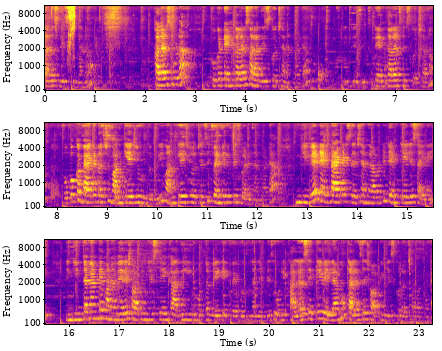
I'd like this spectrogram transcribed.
కలర్స్ తీసుకున్నాను. కలర్స్ కూడా ఒక టెన్ కలర్స్ అలా తీసుకొచ్చాను అనమాట టెన్ కలర్స్ తీసుకొచ్చాను. ఒక్కొక్క ప్యాకెట్ వచ్చి వన్ కేజీ ఉంటుంది. వన్ కేజీ వచ్చేసి ట్వంటీ రూపీస్ పడింది అనమాట ఇంక ఇవే టెన్ ప్యాకెట్స్ తెచ్చాను కాబట్టి టెన్ కేజీస్ అయినాయి. ఇంక ఇంతకంటే మనం వేరే షాపింగ్ చేస్తే ఇంకా అది ఇది మొత్తం వెయిట్ ఎక్కువైపోతుంది అని చెప్పేసి ఓన్లీ కలర్స్ ఎక్కి వెళ్ళాము. కలర్సే షాపింగ్ చేసుకొని వచ్చామన్నమాట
